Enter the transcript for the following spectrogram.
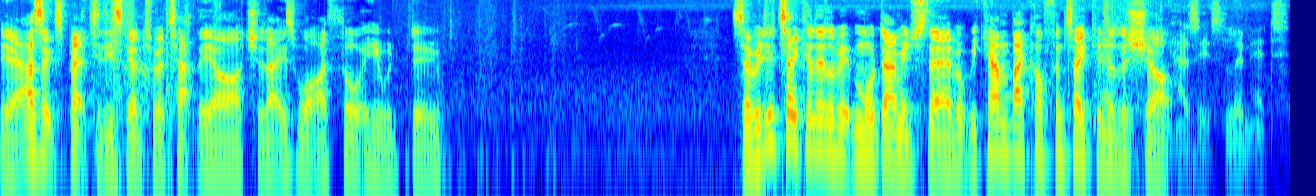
Yeah, as expected, he's going to attack the archer. That is what I thought he would do. So we did take a little bit more damage there, but we can back off and take another Everything shot. has its limit.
